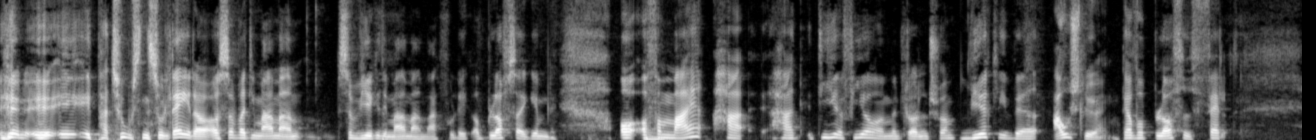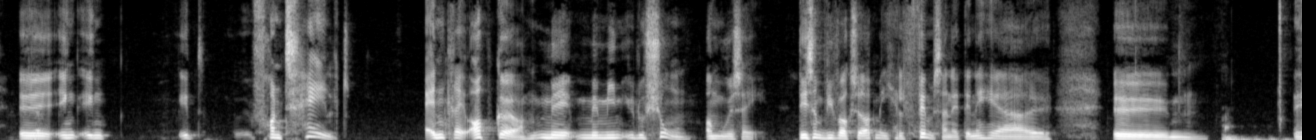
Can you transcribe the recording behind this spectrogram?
et par tusind soldater, og så var de meget, meget, så virkede det meget, meget magtfuldt, ikke? og bluff sig igennem det. Og, og for mm. mig har, har de her fire år med Donald Trump virkelig været afsløring, der hvor bluffet faldt. Øh, ja. en, en, et frontalt angreb, opgør med, med min illusion om USA. Det som vi voksede op med i 90'erne, denne her øh, øh, øh,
